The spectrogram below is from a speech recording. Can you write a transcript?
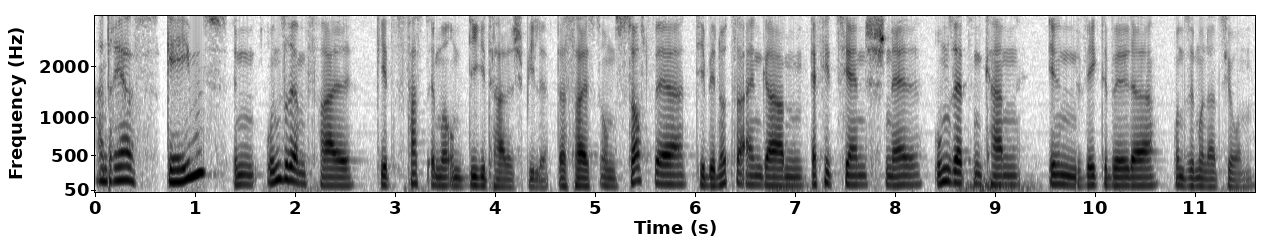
Andreas Games. In unserem Fall geht es fast immer um digitale Spiele. Das heißt um Software, die Benutzereingaben effizient, schnell umsetzen kann in bewegte Bilder und Simulationen.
